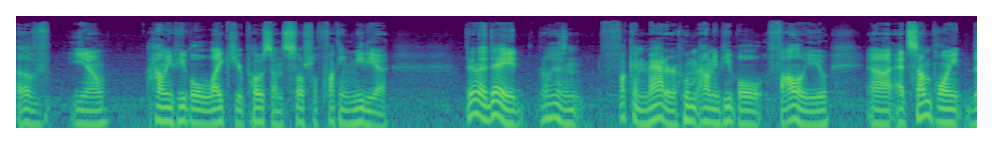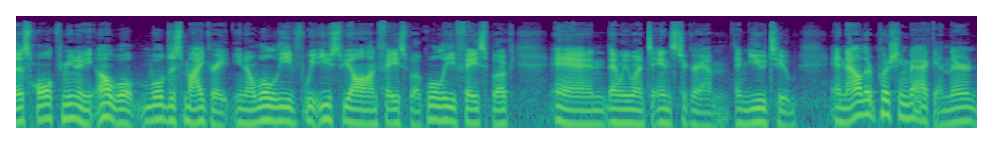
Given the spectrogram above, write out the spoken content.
of you know how many people liked your post on social fucking media. At the end of the day, it really doesn't fucking matter whom how many people follow you. Uh, at some point, this whole community, oh well, we'll just migrate. You know, we'll leave. We used to be all on Facebook. We'll leave Facebook, and then we went to Instagram and YouTube, and now they're pushing back, and they're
